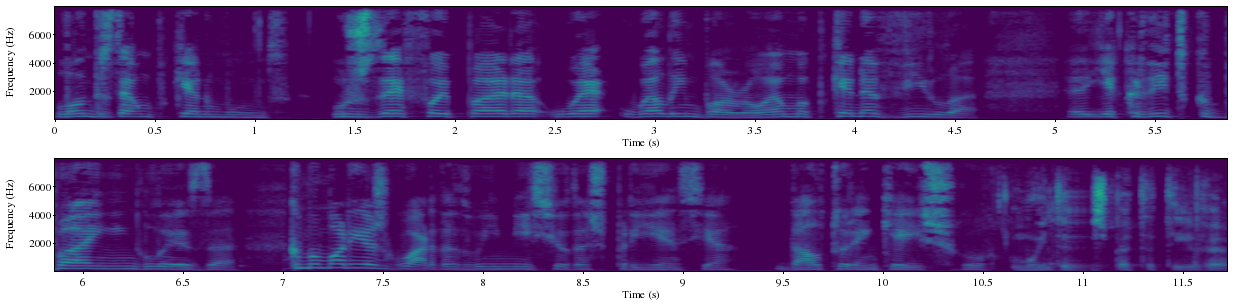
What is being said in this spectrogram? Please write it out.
Londres é um pequeno mundo. O José foi para Wellingborough, é uma pequena vila. Eh, e acredito que bem inglesa. Que memórias guarda do início da experiência, da altura em que aí chegou? Muita expectativa,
